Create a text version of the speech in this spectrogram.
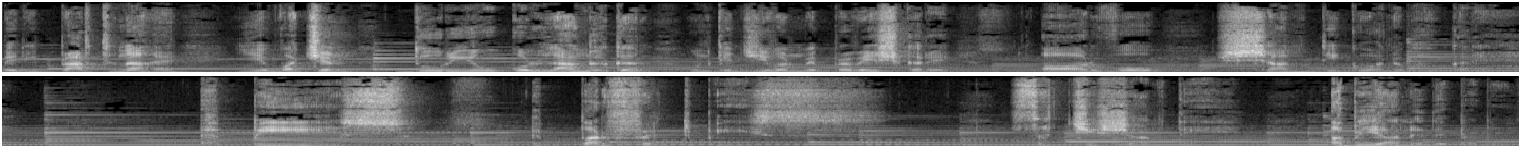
मेरी प्रार्थना है, ये वचन दूरियों को लांग कर उनके जीवन में प्रवेश करे और वो शांति को अनुभव करें। A peace a perfect peace सच्ची शांति अभी आने दे प्रभु।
